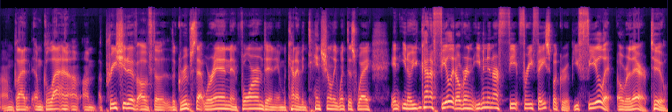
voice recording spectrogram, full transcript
I'm glad. I'm glad. Uh, I'm appreciative of the the groups that we're in and formed, and, and we kind of intentionally went this way. And you know, you can kind of feel it over and even in our free Facebook group. You feel it over there too.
